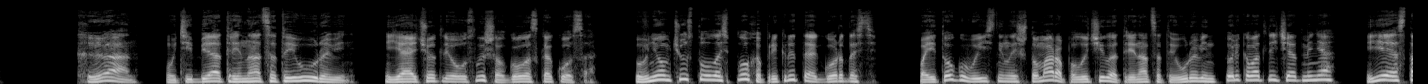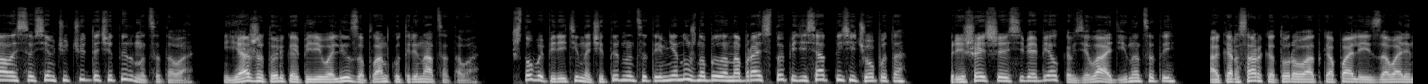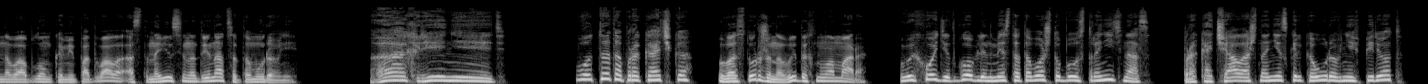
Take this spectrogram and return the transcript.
Хан, у тебя тринадцатый уровень. Я отчетливо услышал голос Кокоса. В нем чувствовалась плохо прикрытая гордость. По итогу выяснилось, что Мара получила 13 уровень, только в отличие от меня, ей осталось совсем чуть-чуть до 14 -го. Я же только перевалил за планку 13 -го. Чтобы перейти на 14 мне нужно было набрать 150 тысяч опыта. Пришедшая в себя белка взяла 11 а корсар, которого откопали из заваленного обломками подвала, остановился на 12 уровне. «Охренеть!» «Вот это прокачка!» — восторженно выдохнула Мара. Выходит, гоблин вместо того, чтобы устранить нас, прокачал аж на несколько уровней вперед?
